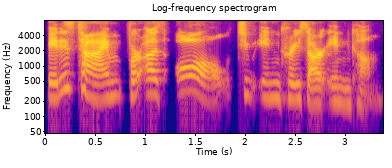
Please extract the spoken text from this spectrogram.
it is time for us all to increase our income.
